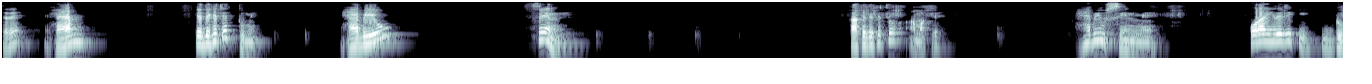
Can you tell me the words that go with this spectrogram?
তাহলে হ্যাভ কে দেখেছে? তুমি। হ্যাভ ইউ সিন কাকে দেখেছ? আমাকে। হ্যাভ ইউ সিন মি পড়া ইংরেজি কি? ডু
